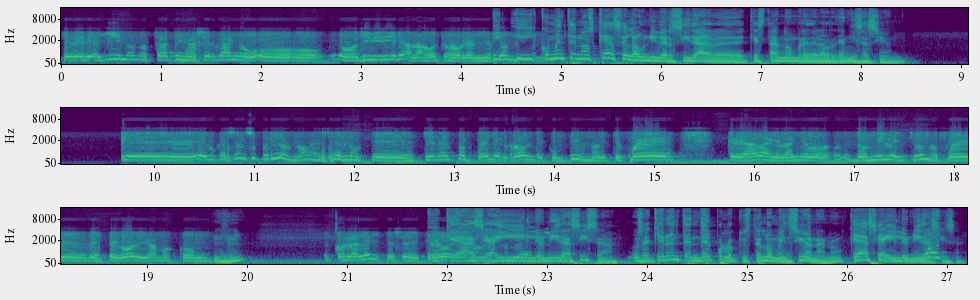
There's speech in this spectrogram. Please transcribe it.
que desde allí no nos traten de hacer daño o, dividir a las otras organizaciones. Y coméntenos, ¿qué hace la universidad eh, que está a nombre de la organización? Eh, educación superior, ¿no? Ese es lo que tiene el papel, el rol de cumplir, ¿no? Y que fue creada en el año 2021, fue despegó, digamos, con, con la ley que se creó. ¿Y qué digamos, hace ahí Leonidas Isa? O sea, quiero entender por lo que usted lo menciona, ¿no? ¿Qué hace ahí Leonidas Pues, Isa?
